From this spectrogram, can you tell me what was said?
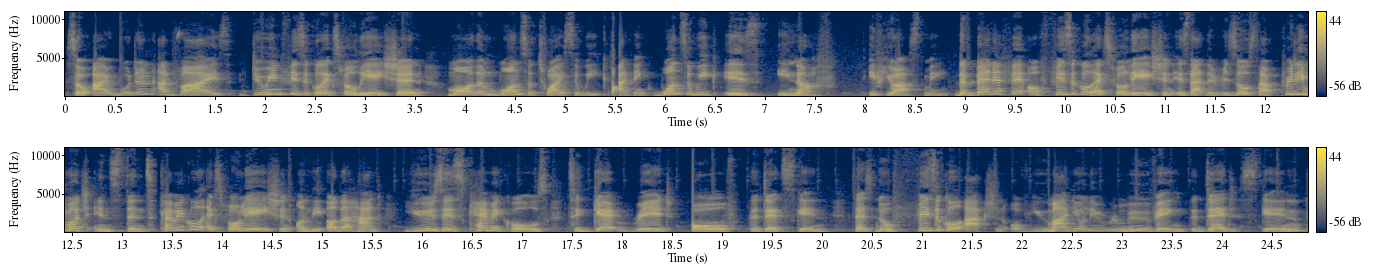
So I wouldn't advise doing physical exfoliation more than once or twice a week. I think once a week is enough if you ask me. The benefit of physical exfoliation is that the results are pretty much instant. Chemical exfoliation, on the other hand, uses chemicals to get rid of the dead skin. There's no physical action of you manually removing the dead skin.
